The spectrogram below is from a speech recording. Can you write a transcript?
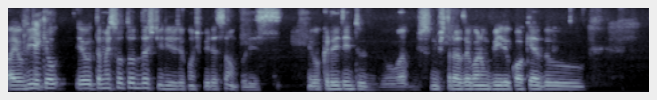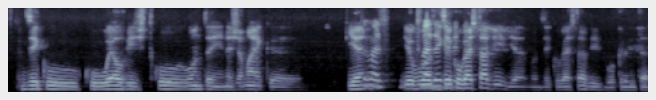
Pá, eu vi aquele. Eu também sou todo das teorias da conspiração, por isso eu acredito em tudo. Eu- se mostrares agora um vídeo qualquer do. a dizer que o, que o Elvis tocou ontem na Jamaica piano, vais- eu vou dizer que o acreditar. gajo está vivo. já, vou dizer que o gajo está vivo, vou acreditar.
